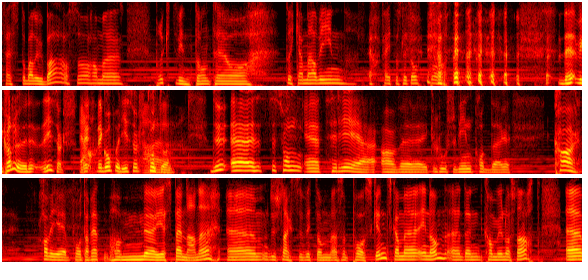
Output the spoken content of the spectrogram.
fest og baluba. Og så har vi brukt vinteren til å drikke mer vin, feite oss litt opp. Det, vi kaller det research. Det, det går på researchkontoen. Du, eh, sesong eh, tre av eh, Kulturs vinpod. Hva har vi på tapeten? og mye spennende. Eh, du snakket så vidt om altså, påsken skal vi innom. Eh, den kommer jo nå snart. Eh,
